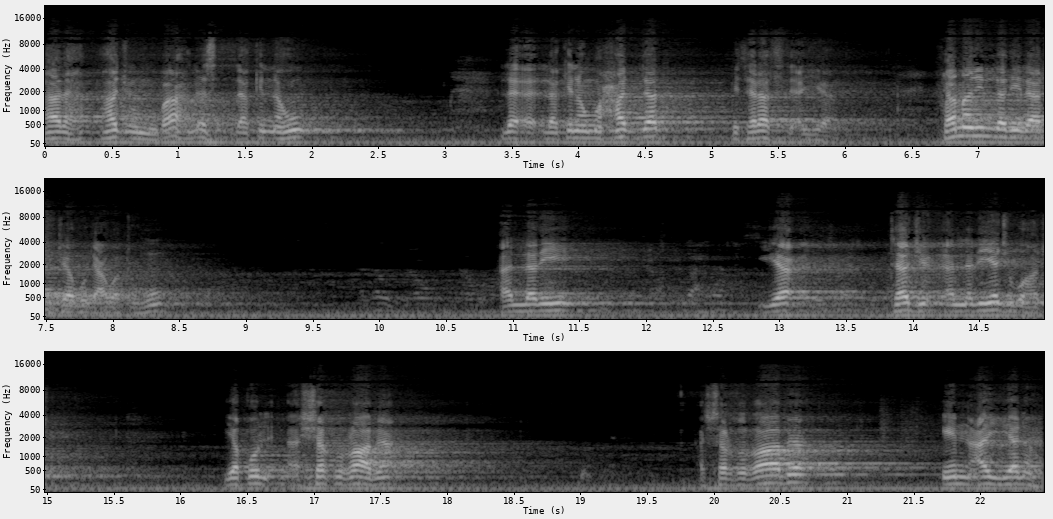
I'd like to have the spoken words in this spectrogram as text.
هذا هجر مباح ليس لكنه لكنه محدد بثلاثة أيام. فمن الذي لا تجاب دعوته؟ الذي تجب الذي يجب هجره يقول الشرط الرابع الشرط الرابع إن عينه.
